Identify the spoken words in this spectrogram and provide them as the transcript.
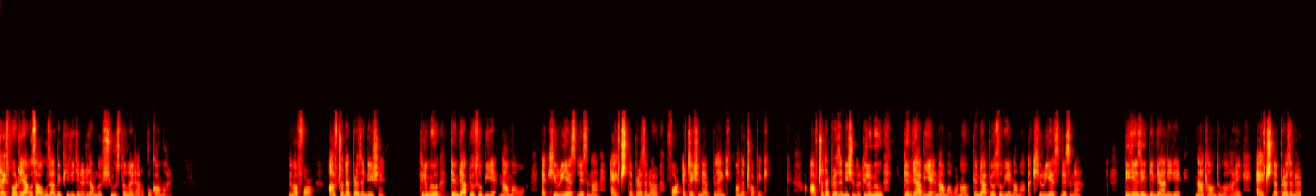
textbook တွေကဥစ္စာကိုဦးစားပေးဖြည့်စေခြင်းတဲ့အတွက်ကြောင့်မလို့ shoes သုံးလိုက်တာတော့ပိုကောင်းပါတယ် number 4 after the presentation ဒီလိုမျိုးတင်ပြပြောဆိုပြီးရဲ့နောက်မှာပေါ့ a curious listener asked the prisoner for additional blank on the topic after the presentation ဆိုဒီလိုမျိုးတင်ပြပြီးရဲ့အနောက်မှာပေါ့နော်တင်ပြပြောဆိုပြီးရဲ့နောက်မှာ a curious listener သိကျင်စိတ်ပြင်ပြနေတဲ့နားထောင်သူကတဲ့ asked the prisoner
